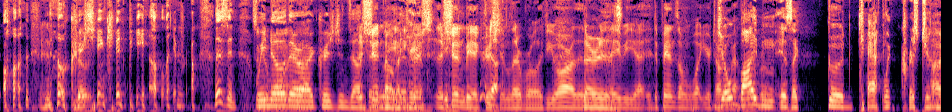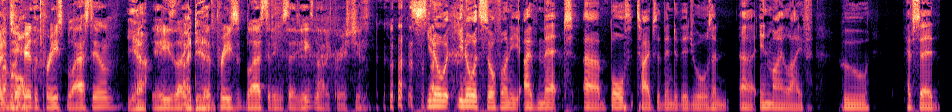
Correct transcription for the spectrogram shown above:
oh, no Christian can be a liberal. Listen, a we good know point, there right. are Christians out There there. shouldn't No, be they a can't. Christ, there shouldn't be a Christian liberal. If you are, then There is. maybe uh, it depends on what you're talking about. Joe about. Biden is a good Catholic Christian liberal. Oh, did you liberal. hear the priest blast him? yeah. Yeah, he's like I did. The priest blasted him. and Said he's not a Christian. You know what? You know what's so funny? I've met uh, both types of individuals and uh, in my life who have said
